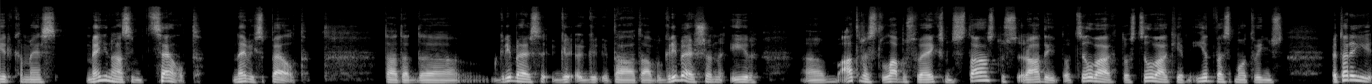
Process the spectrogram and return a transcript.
ir, ka mēs mēģināsim celt, nevis pelt. Tā tad uh, gribēs, tā, tā gribēšana ir atrast labus veiksmus stāstus, rādīt to cilvēku, tos cilvēkiem, iedvesmot viņus, bet arī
